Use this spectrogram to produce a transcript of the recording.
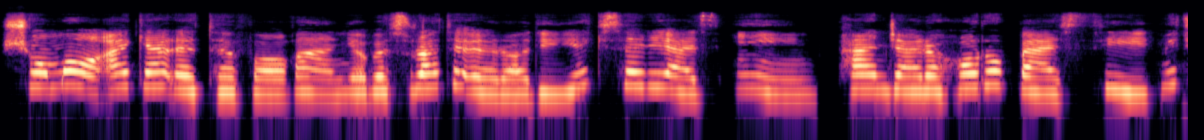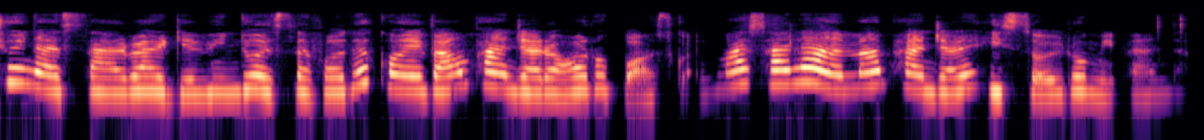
شما اگر اتفاقا یا به صورت ارادی یک سری از این پنجره ها رو بستید می‌تونید از سربرگ window استفاده کنید و اون پنجره ها رو باز کنید. مثلا من پنجره history رو میبندم.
